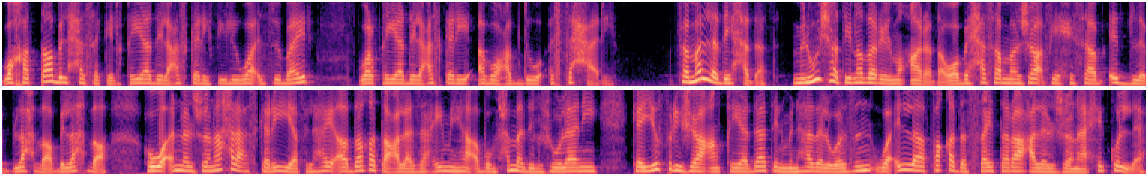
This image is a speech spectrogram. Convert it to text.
وخطاب الحسكي القيادي العسكري في لواء الزبير والقيادي العسكري أبو عبدو السحاري. فما الذي حدث؟ من وجهة نظر المعارضة وبحسب ما جاء في حساب إدلب لحظة بلحظة هو أن الجناح العسكري في الهيئة ضغط على زعيمها أبو محمد الجولاني كي يفرج عن قيادات من هذا الوزن وإلا فقد السيطرة على الجناح كله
